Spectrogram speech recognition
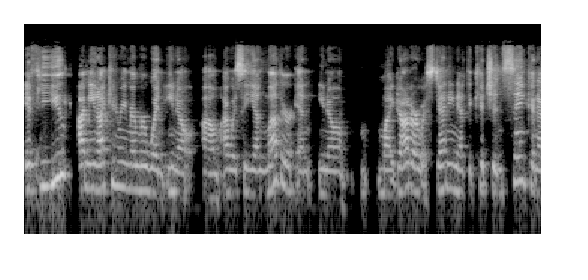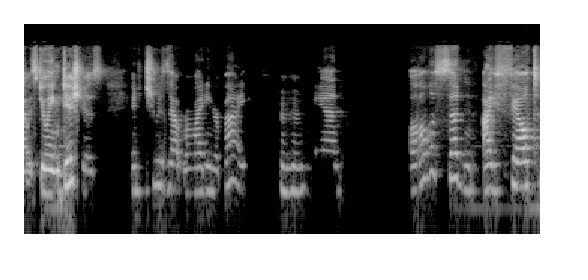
If you, I mean, I can remember when, you know, um, I was a young mother and, you know, my daughter was standing at the kitchen sink and I was doing dishes and she was out riding her bike. hmm And all of a sudden, I felt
